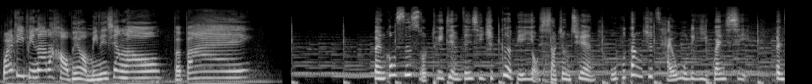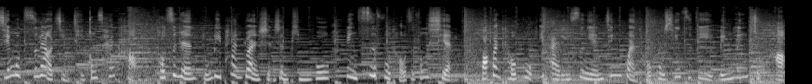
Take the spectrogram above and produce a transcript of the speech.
！YT 频道的好朋友，明天见喽，拜拜。本公司所推荐分析之个别有效证券，无不当之财务利益关系。本节目资料仅提供参考，投资人独立判断、审慎评估，并自负投资风险。华冠投顾一百零四年经管投顾新字第零零九号。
